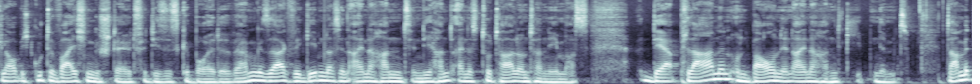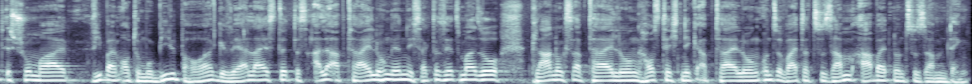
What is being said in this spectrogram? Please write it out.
glaube ich, gute Weichen gestellt für dieses Gebäude. Wir haben gesagt, wir geben das in eine Hand, in die Hand eines Totalunternehmers, der Planen und Bauen in eine Hand gibt, nimmt. Damit ist schon mal, wie beim Automobilbauer, gewährleistet, dass alle Abteilungen, ich sage das jetzt mal so, Planungsabteilung, Haustechnikabteilung und so weiter zusammenarbeiten und zusammendenken.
